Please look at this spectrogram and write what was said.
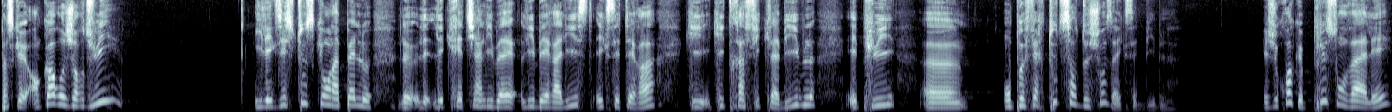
Parce que encore aujourd'hui, il existe tout ce qu'on appelle les chrétiens libéralistes, etc., qui, trafiquent la Bible. Et puis, euh, on peut faire toutes sortes de choses avec cette Bible. Et je crois que plus on va aller,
